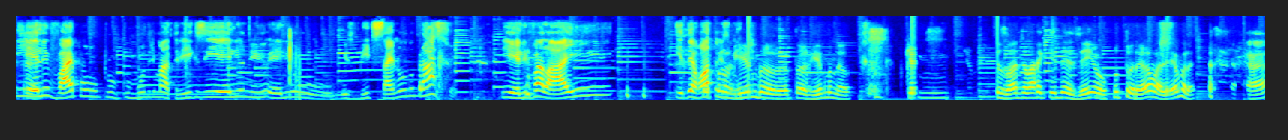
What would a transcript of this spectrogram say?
e ele vai pro, pro, pro mundo de Matrix e ele, ele e o, o Smith saem no, no braço. E ele vai lá e. E derrota eu o tô Smith. rindo, eu tô rindo, meu. Hum, Episódio lá daquele desenho Futurama, lembra? ah,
